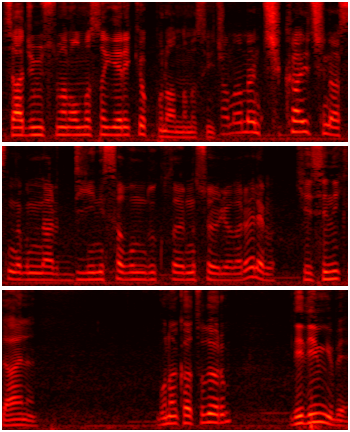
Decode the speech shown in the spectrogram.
Sadece Müslüman olmasına gerek yok bunu anlaması için. Tamamen çıkar için aslında bunlar dini savunduklarını söylüyorlar öyle mi? Kesinlikle aynen. Buna katılıyorum. Dediğim gibi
